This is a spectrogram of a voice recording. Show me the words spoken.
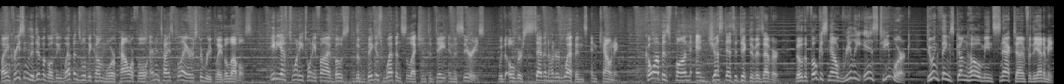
By increasing the difficulty, weapons will become more powerful and entice players to replay the levels. EDF 2025 boasts the biggest weapon selection to date in the series, with over 700 weapons and counting. Co-op is fun and just as addictive as ever, though the focus now really is teamwork. Doing things gung-ho means snack time for the enemy.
